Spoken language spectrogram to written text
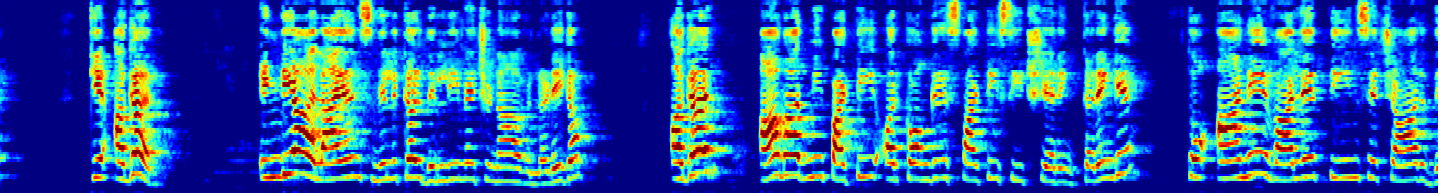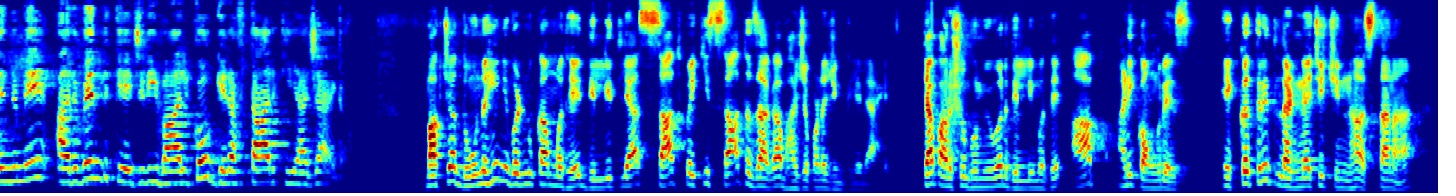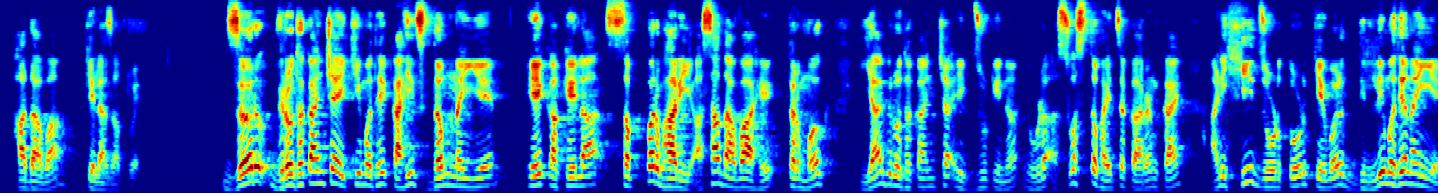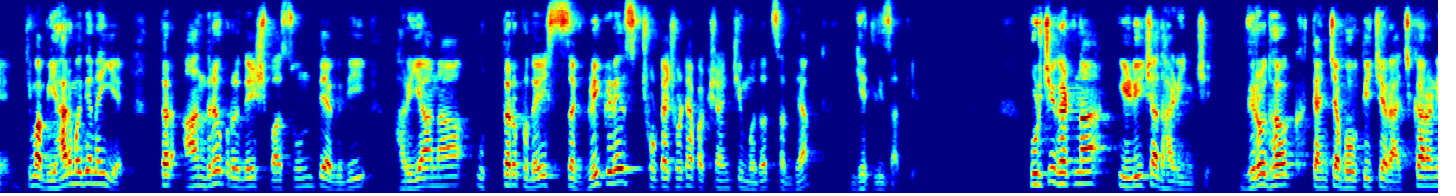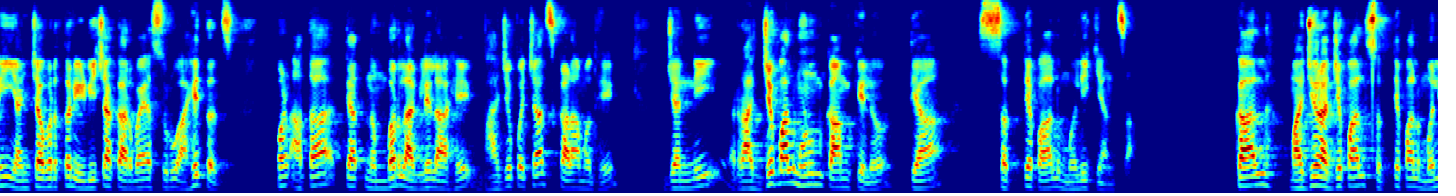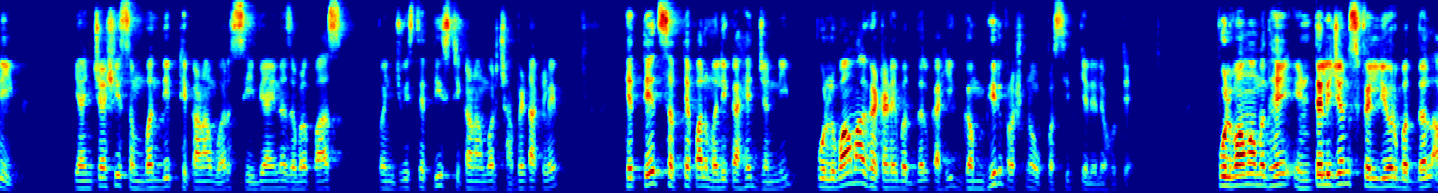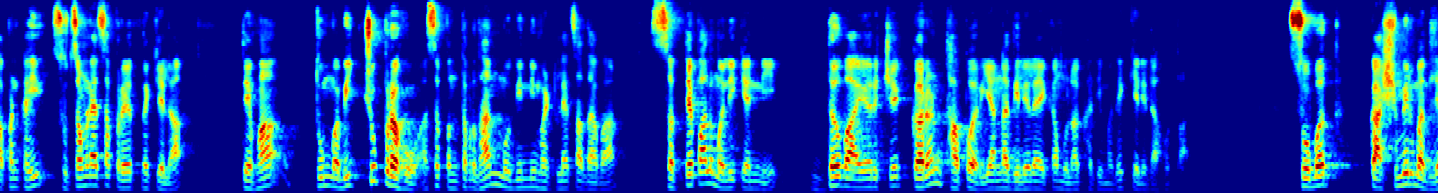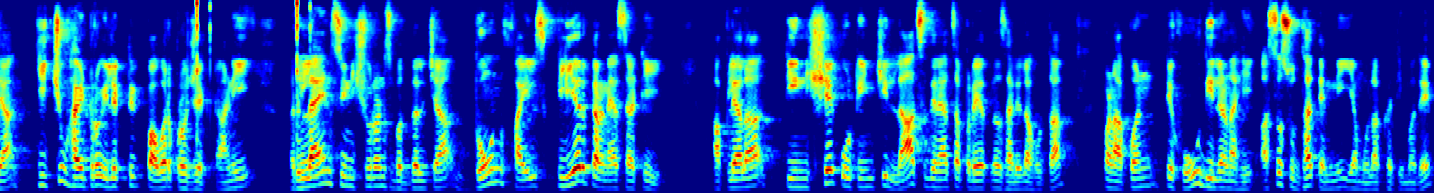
कि अगर इंडिया अलायंस मिलकर दिल्ली में चुनाव लड़ेगा, अगर आम आदमी पार्टी और कांग्रेस पार्टी सीट शेयरिंग करेंगे तो आने वाले तीन से चार दिन में अरविंद केजरीवाल को गिरफ़्तार किया जाएगा। मागच्या दोनही निवडणुकांमध्ये दिल्लीतल्या सात पैकी सात जागा भाजपनं जिंकलेल्या आहेत. त्या पार्श्वभूमीवर दिल्लीमध्ये आप आणि काँग्रेस एकत्रित लढण्याची चिन्ह असताना हा दावा केला जातोय. जर विरोधकांच्या एकीमध्ये काहीच दम नाहीये एक अकेला सप्पर भारी असा दावा आहे तर मग या विरोधकांच्या एकजुटीनं एवढं अस्वस्थ व्हायचं कारण काय? आणि ही जोडतोड केवळ दिल्लीमध्ये नाहीये किंवा बिहारमध्ये नाहीये तर आंध्र प्रदेशपासून ते अगदी हरियाणा उत्तर प्रदेश सगळीकडेच छोट्या छोट्या पक्षांची मदत सध्या घेतली जाते पुढची घटना ईडीच्या धाडींची. विरोधक त्यांच्या भोवतीचे राजकारणी यांच्यावर तर ईडीच्या कारवाया सुरू आहेतच पण आता त्यात नंबर लागलेला आहे. भाजपच्याच काळामध्ये ज्यांनी राज्यपाल म्हणून काम केलं त्या सत्यपाल मलिक यांचा. काल माजी राज्यपाल सत्यपाल मलिक यांच्याशी संबंधित ठिकाणावर सीबीआयनं जवळपास पंचवीस ते तीस ठिकाणांवर छापे टाकले. हे तेच सत्यपाल मलिक आहेत ज्यांनी पुलवामा घटनेबद्दल काही गंभीर प्रश्न उपस्थित केलेले होते. पुलवामामध्ये इंटेलिजन्स फेल्युअरबद्दल आपण काही सुचवण्याचा प्रयत्न केला. तेव्हा तुम अभी चुप रहो असं पंतप्रधान मोदींनी म्हटल्याचा दावा सत्यपाल मलिक यांनी द वायरचे करण थापर यांना दिलेल्या एका मुलाखतीमध्ये केलेला होता. सोबत काश्मीरमधल्या Kishu hydro electric power project आणि रिलायन्स इन्शुरन्सबद्दलच्या दोन फाईल्स क्लिअर करण्यासाठी आपल्याला तीनशे कोटींची लाच देण्याचा प्रयत्न झालेला होता पण आपण ते होऊ दिलं नाही असं सुद्धा त्यांनी या मुलाखतीमध्ये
